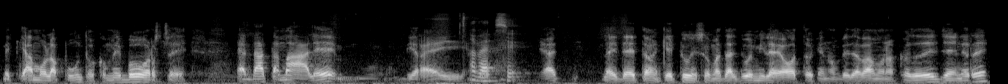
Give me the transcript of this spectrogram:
mettiamola appunto come borse, è andata male, direi. Vabbè, sì l'hai detto anche tu, insomma dal 2008 che non vedevamo una cosa del genere,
